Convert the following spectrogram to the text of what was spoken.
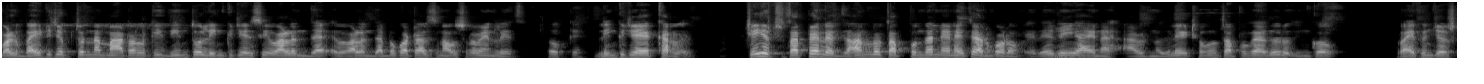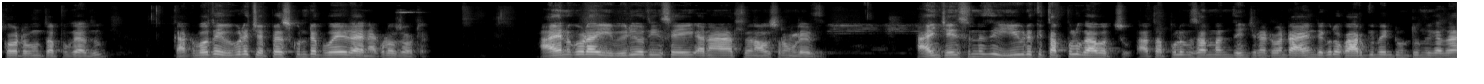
వాళ్ళు బయట చెప్తున్న మాటలకి దీంతో లింక్ చేసి వాళ్ళని వాళ్ళని దెబ్బ కొట్టాల్సిన అవసరం ఏం లేదు. ఓకే. లింక్ చేయక్కర్లేదు. చేయొచ్చు తప్పేం లేదు. దానిలో తప్పు ఉందని నేనైతే అనుకోవడం లేదు. ఏది. ఆయన ఆవిడని వదిలేయటము తప్పు కాదు. ఇంకో వైఫ్ని చేసుకోవటము తప్పు కాదు. కాకపోతే ఇవి కూడా చెప్పేసుకుంటే పోయేది ఆయన ఎక్కడో చోట. ఆయన కూడా ఈ వీడియో తీసేయి అనాల్సిన అవసరం లేదు. ఆయన చేసినది ఈవిడకి తప్పులు కావచ్చు. ఆ తప్పులకు సంబంధించినటువంటి ఆయన దగ్గర ఒక ఆర్గ్యుమెంట్ ఉంటుంది కదా.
